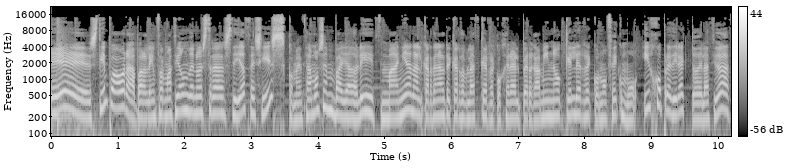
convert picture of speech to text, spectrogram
Es tiempo ahora para la información de nuestras diócesis. Comenzamos en Valladolid. Mañana el cardenal Ricardo Blázquez recogerá el pergamino que le reconoce como hijo predilecto de la ciudad.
